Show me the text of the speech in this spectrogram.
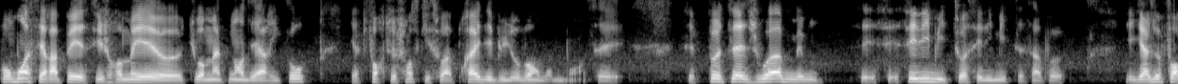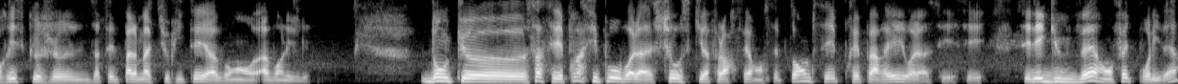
Pour moi, c'est râpé. Si je remets, euh, maintenant des haricots, il y a de fortes chances qu'ils soient prêts début novembre. Bon, c'est, peut-être jouable, mais bon, c'est, limite, toi, c'est limite, c'est un peu. Il y a de forts risques que je n'atteigne pas la maturité avant, avant les gelées. Donc euh, ça c'est les principaux voilà choses qu'il va falloir faire en septembre, c'est préparer voilà ces, ces légumes verts en fait pour l'hiver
